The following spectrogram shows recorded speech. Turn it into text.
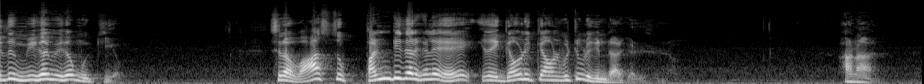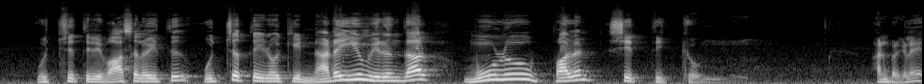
இது மிக மிக முக்கியம். சில வாஸ்து பண்டிதர்களே இதை கவனிக்காமல் விட்டு விடுகின்றார்கள் ஆனால் உச்சத்தில் வாசல் வைத்து உச்சத்தை நோக்கி நடையும் இருந்தால் முழு பலன் சித்திக்கும். அன்பர்களே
